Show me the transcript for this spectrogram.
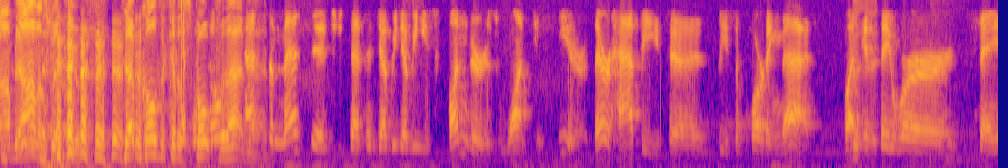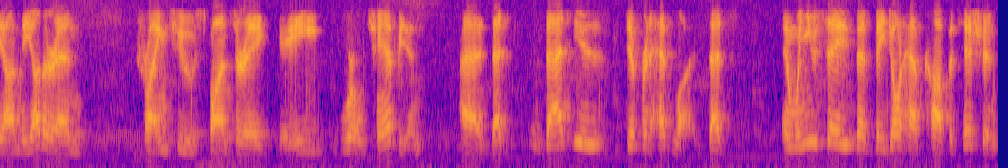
I'll be honest with you, Zeb Colter could have spoke Well, for that That's man. the message that the WWE's funders want to hear. They're happy to be supporting that. But if they were, say, on the other end, trying to sponsor a gay world champion, uh, that that is different headlines. That's and when you say that they don't have competition,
